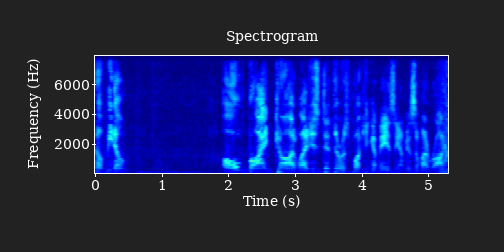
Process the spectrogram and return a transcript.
Hope you don't. Oh my god, what I just did there was fucking amazing. I'm using my rocket!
